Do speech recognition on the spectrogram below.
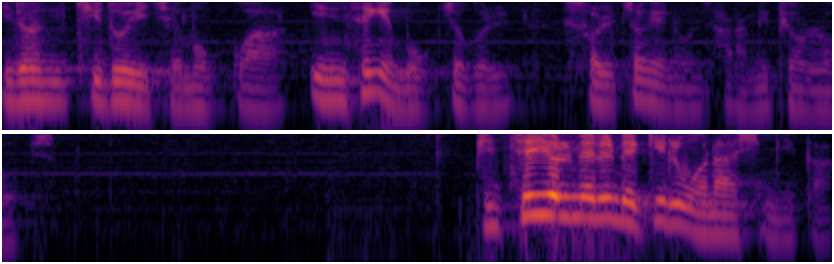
이런 기도의 제목과 인생의 목적을 설정해 놓은 사람이 별로 없습니다. 빛의 열매를 맺기를 원하십니까?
